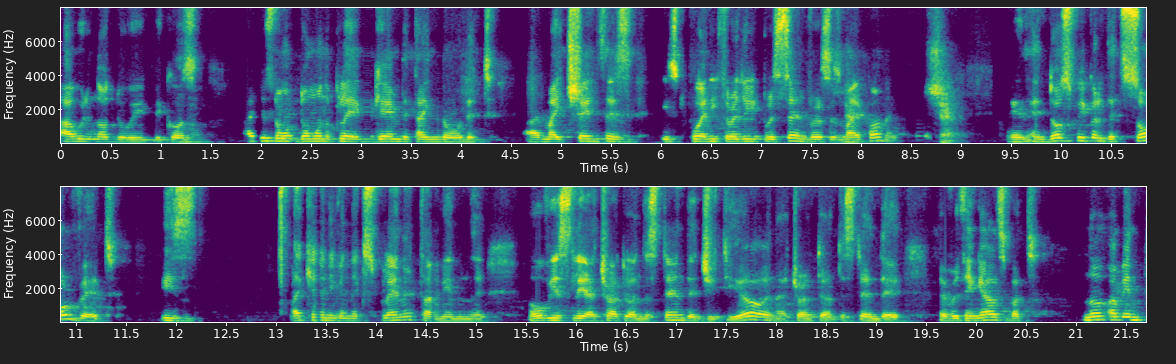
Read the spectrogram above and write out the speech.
I will not do it because mm-hmm. I just don't, don't want to play a game that I know that uh, my chances is 20, 30% versus my opponent. Sure. And, and those people that solve it is, I can't even explain it. I mean, obviously, I try to understand the GTO and I try to understand the, everything else, but no, I mean,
